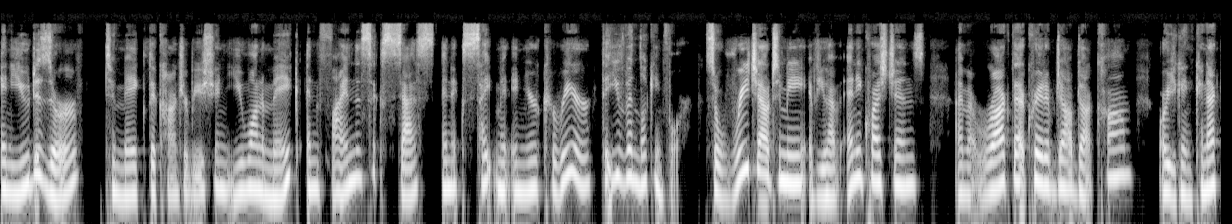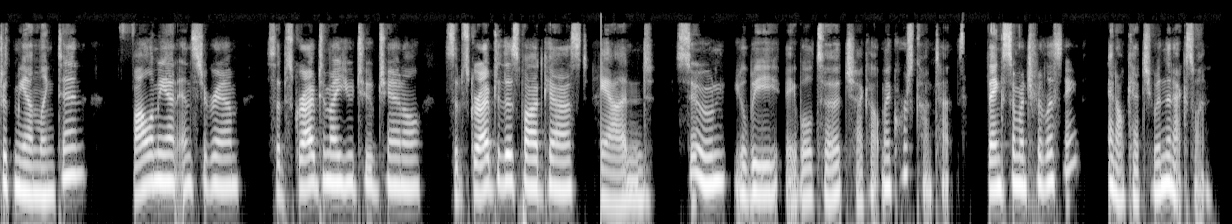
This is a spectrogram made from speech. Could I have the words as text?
and you deserve to make the contribution you want to make and find the success and excitement in your career that you've been looking for. So reach out to me if you have any questions. I'm at rockthatcreativejob.com or you can connect with me on LinkedIn, follow me on Instagram, subscribe to my YouTube channel, subscribe to this podcast, and soon you'll be able to check out my course content. Thanks so much for listening, and I'll catch you in the next one.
